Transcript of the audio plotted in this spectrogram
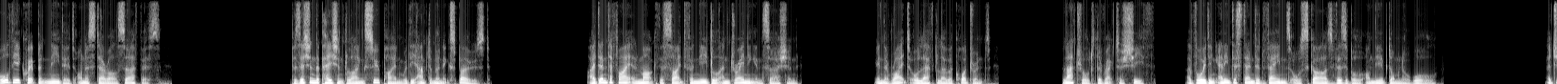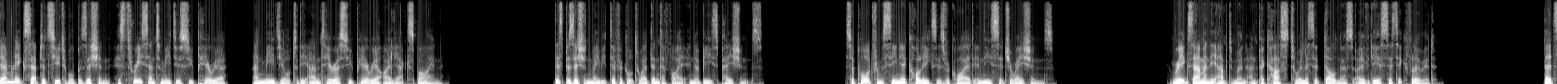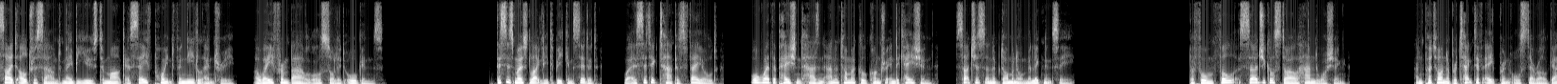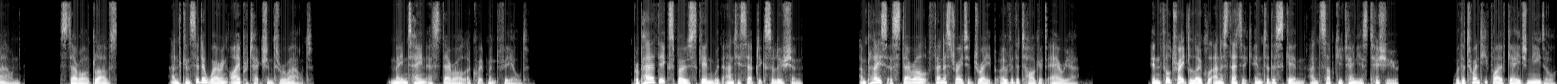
all the equipment needed on a sterile surface. Position the patient lying supine with the abdomen exposed. Identify and mark the site for needle and draining insertion in the right or left lower quadrant, lateral to the rectus sheath, avoiding any distended veins or scars visible on the abdominal wall. A generally accepted suitable position is 3 cm superior and medial to the anterior superior iliac spine. This position may be difficult to identify in obese patients. Support from senior colleagues is required in these situations. Re examine the abdomen and percuss to elicit dullness over the ascitic fluid. Bedside ultrasound may be used to mark a safe point for needle entry away from bowel or solid organs. This is most likely to be considered where ascitic tap has failed or where the patient has an anatomical contraindication such as an abdominal malignancy. Perform full surgical style hand washing and put on a protective apron or sterile gown, sterile gloves, and consider wearing eye protection throughout. Maintain a sterile equipment field. Prepare the exposed skin with antiseptic solution and place a sterile fenestrated drape over the target area. Infiltrate local anesthetic into the skin and subcutaneous tissue with a 25 gauge needle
